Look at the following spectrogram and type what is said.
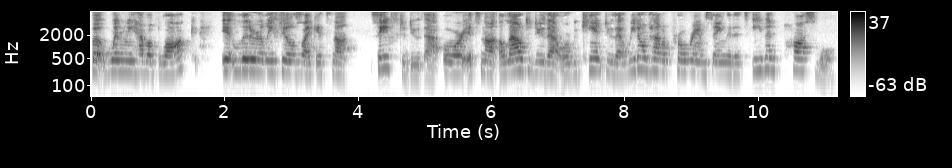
but when we have a block, it literally feels like it's not safe to do that or it's not allowed to do that or we can't do that. We don't have a program saying that it's even possible.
